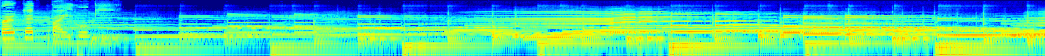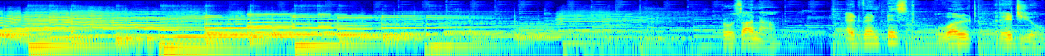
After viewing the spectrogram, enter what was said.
برکت پائی ہوگی۔ روزانہ ایڈوینٹسٹ ورلڈ ریڈیو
